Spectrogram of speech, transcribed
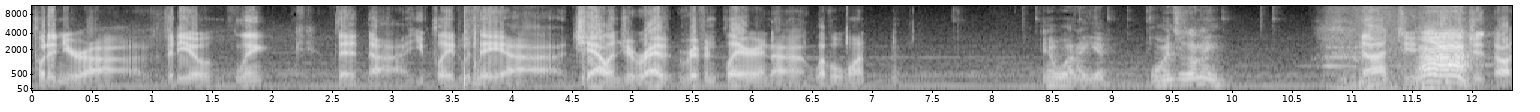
put in your uh, video link that uh, you played with a uh, challenger Riv- Riven player in uh, level one. And what? I get points or something? Nah, dude. Ah! just- oh,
